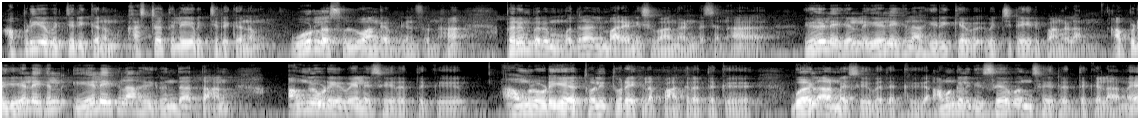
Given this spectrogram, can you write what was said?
அப்படியே வச்சிருக்கணும் கஷ்டத்திலேயே வச்சிருக்கணும். ஊரில் சொல்லுவாங்க அப்படின்னு சொன்னால் பெரும் பெரும் முதலாளிமார் என்ன செய்வாங்கன்னு சொன்னால் ஏழைகள் ஏழைகளாக இருக்க வச்சுட்டே இருப்பாங்களாம். அப்படி ஏழைகள் ஏழைகளாக இருந்தால் தான் அவங்களுடைய வேலை செய்கிறதுக்கு அவங்களுடைய தொழில்துறைகளை பார்க்குறதுக்கு வேளாண்மை செய்வதற்கு அவங்களுக்கு சேவம் செய்கிறதுக்கு எல்லாமே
